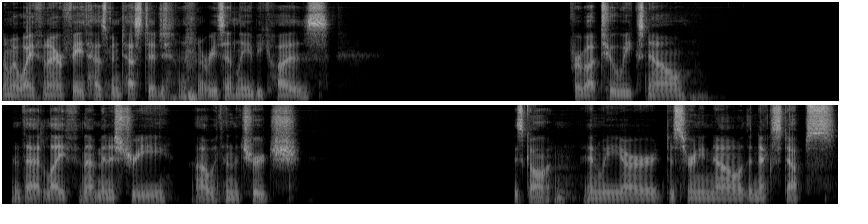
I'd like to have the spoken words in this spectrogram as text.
Now, my wife and I, our faith has been tested recently because for about two weeks now, that life and that ministry uh, within the church is gone. And we are discerning now the next steps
